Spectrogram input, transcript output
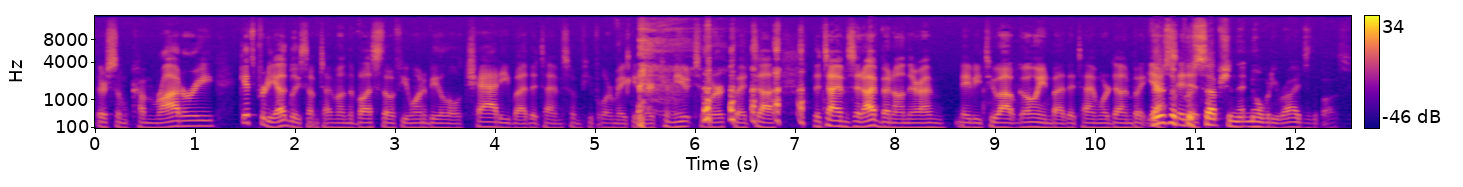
There's some camaraderie. It gets pretty ugly sometime on the bus though if you want to be a little chatty by the time some people are making their commute to work. But uh, the times that I've been on there, I'm maybe too outgoing by the time we're done. But yes, There's a it is. perception that nobody rides the bus.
